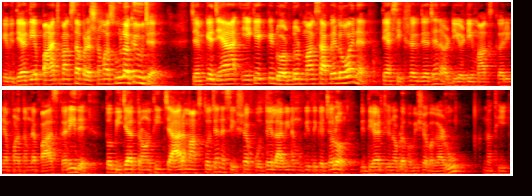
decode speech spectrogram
કે વિદ્યાર્થીએ પાંચ માર્ક્સના પ્રશ્નમાં શું લખ્યું છે? જેમ કે જ્યાં એક એક કે દોઢ દોઢ માર્ક્સ આપેલો હોય ને, ત્યાં શિક્ષક જે છે ને અઢી અઢી માર્ક્સ કરીને પણ તમને પાસ કરી દે. તો બીજા ત્રણથી ચાર માર્ક્સ તો છે ને શિક્ષક પોતે લાવીને મૂકી દે કે ચલો, વિદ્યાર્થીઓનું આપણે ભવિષ્ય બગાડવું નથી.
